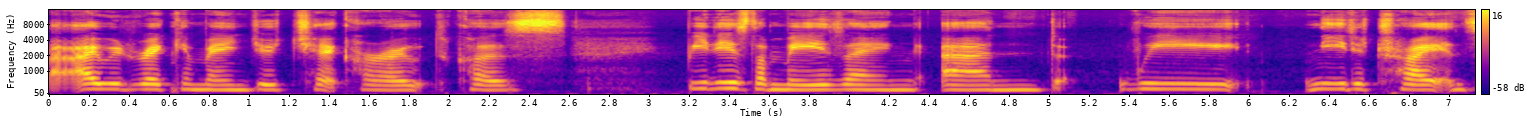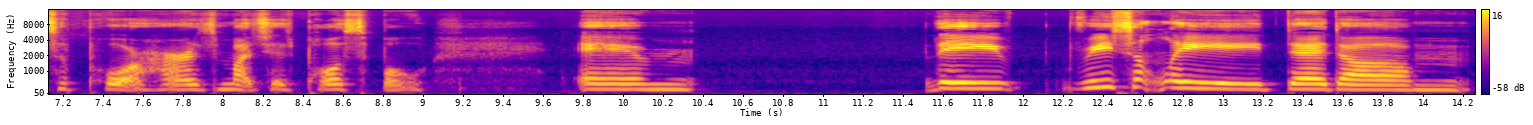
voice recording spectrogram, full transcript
I would recommend you check her out because Beanie is amazing and we need to try and support her as much as possible. Um, they recently did um,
